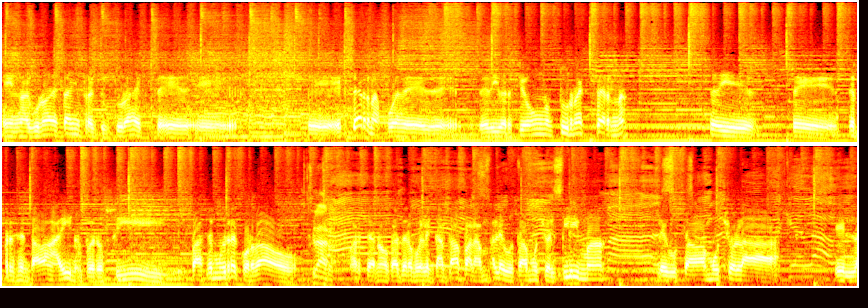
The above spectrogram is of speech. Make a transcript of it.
en alguna de estas infraestructuras este, eh, eh, externas pues de, de- de diversión nocturna externa se, se- se presentaban ahí no pero sí va a ser muy recordado Claro. Marciano Cátero porque le encantaba Panamá le gustaba mucho el clima le gustaba mucho la el,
